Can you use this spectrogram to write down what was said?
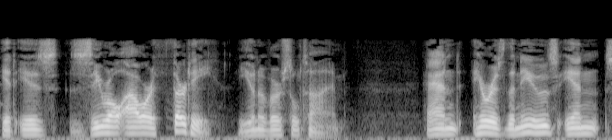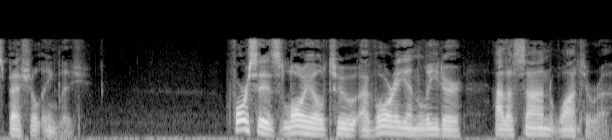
It is 0 hour 30 Universal Time. And here is the news in special English. Forces loyal to Ivorian leader Alassane Ouattara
